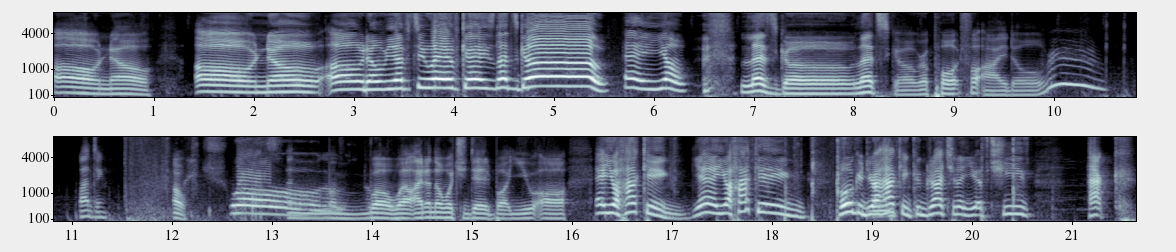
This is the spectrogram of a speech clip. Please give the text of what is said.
Oh no. Oh no. Oh no, we have two AFKs. Let's go! Hey yo. Let's go. Let's go. Report for idle. Woo. Planting. Oh. Whoa. Um, well, well, I don't know what you did, but you are. Hey, you're hacking. Yeah, you're hacking. Vorgren, you're hacking. Congratulations, you have achieved hack.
